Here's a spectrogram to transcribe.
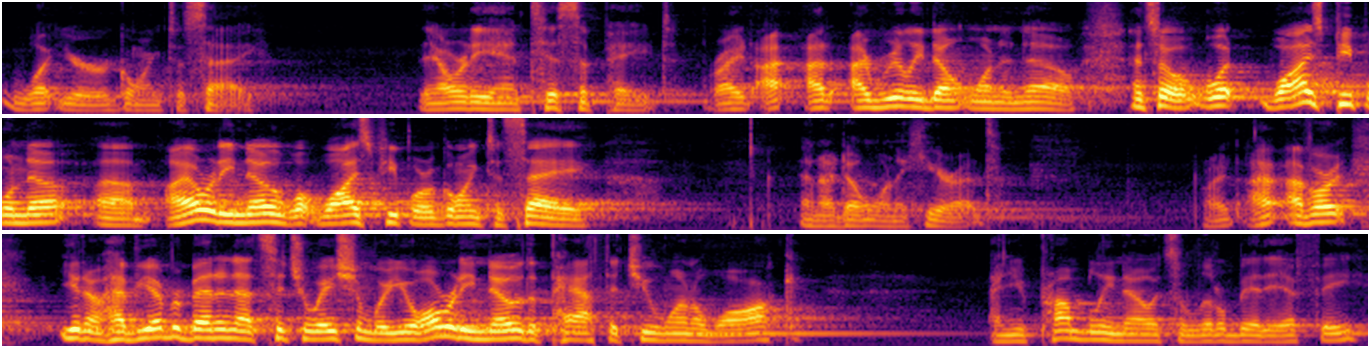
what you're going to say. They already anticipate, right? I, I, I really don't want to know. And so, what wise people know, um, I already know what wise people are going to say, and I don't want to hear it, right? I, I've already, you know, have you ever been in that situation where you already know the path that you want to walk, and you probably know it's a little bit iffy,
